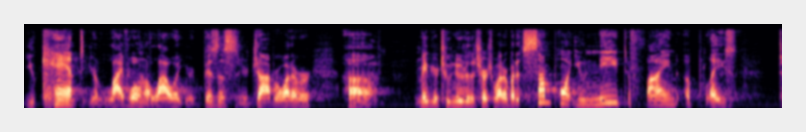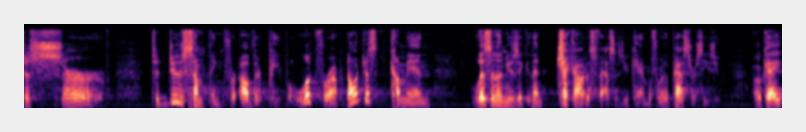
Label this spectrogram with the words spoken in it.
you can't, your life won't allow it, your business, your job, or whatever. Uh, maybe you're too new to the church, whatever. But at some point, you need to find a place to serve, to do something for other people. Look for opportunities. Don't just come in, listen to the music, and then check out as fast as you can before the pastor sees you. Okay?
